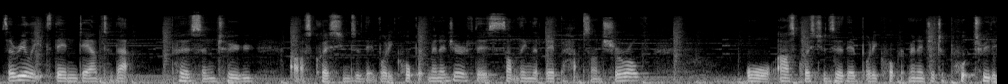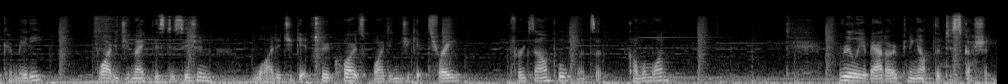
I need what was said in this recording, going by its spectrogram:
So, really, it's then down to that person to ask questions of their body corporate manager if there's something that they're perhaps unsure of, or ask questions of their body corporate manager to put to the committee. Why did you make this decision? Why did you get two quotes? Why didn't you get three, for example? That's a common one. Really about opening up the discussion.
